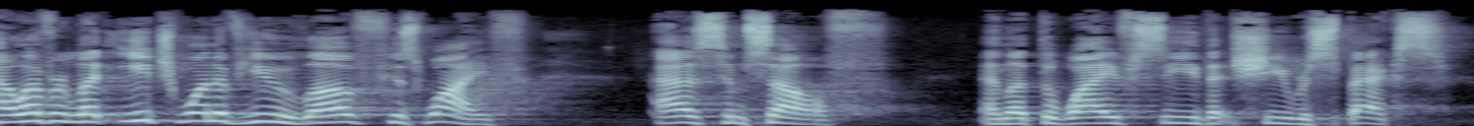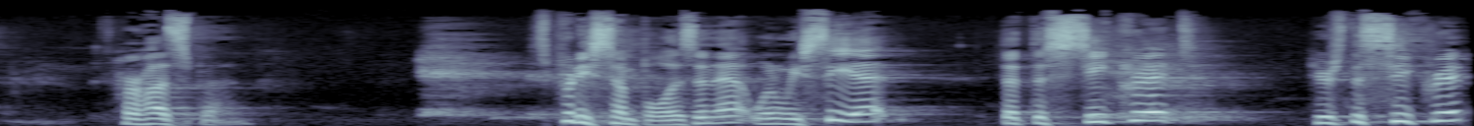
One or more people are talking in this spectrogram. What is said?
However, let each one of you love his wife as himself, and let the wife see that she respects her husband. It's pretty simple, isn't it? When we see it, that the secret, here's the secret,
